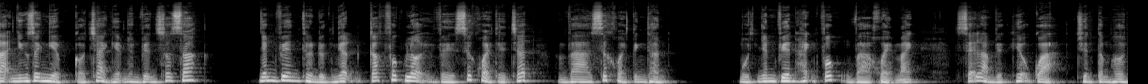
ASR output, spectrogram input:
Tại những doanh nghiệp có trải nghiệm nhân viên xuất sắc, nhân viên thường được nhận các phúc lợi về sức khỏe thể chất và sức khỏe tinh thần. Một nhân viên hạnh phúc và khỏe mạnh sẽ làm việc hiệu quả, chuyên tâm hơn.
